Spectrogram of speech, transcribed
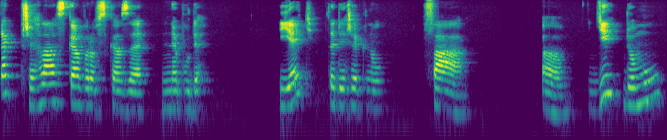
tak přehláska v rozkaze nebude. Jeď tedy řeknu fá. Uh, jdi domů,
